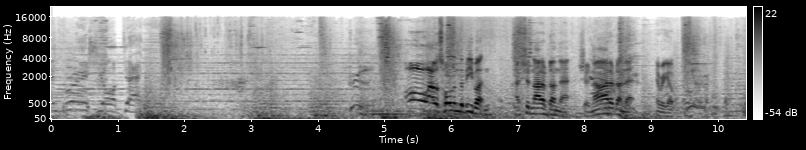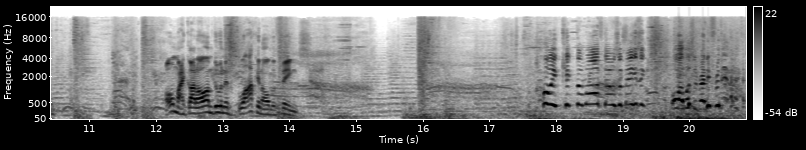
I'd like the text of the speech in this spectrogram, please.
Embrace your death. Oh, I was holding the B button. I should not have done that. Should not have done that. Here we go. Oh my god, all I'm doing is blocking all the things. Oh, he kicked them off. That was amazing. Oh, I wasn't ready for that.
